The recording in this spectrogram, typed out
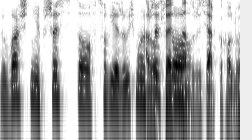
właśnie przez to, w co wierzył, być może Albo przez, przez to... nadużycie alkoholu.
